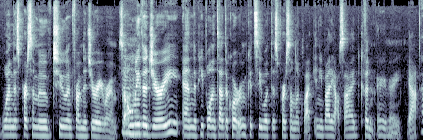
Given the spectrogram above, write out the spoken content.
when this person moved to and from the jury room. So only the jury and the people inside the courtroom could see what this person looked like. Anybody outside couldn't. Very, very, yeah. That's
